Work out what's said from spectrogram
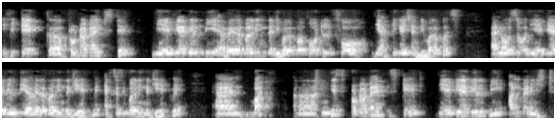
if we take prototype state, the API will be available in the developer portal for the application developers. And also the API will be available in the gateway, accessible in the gateway. And but uh, in this prototype state, the API will be unmanaged.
